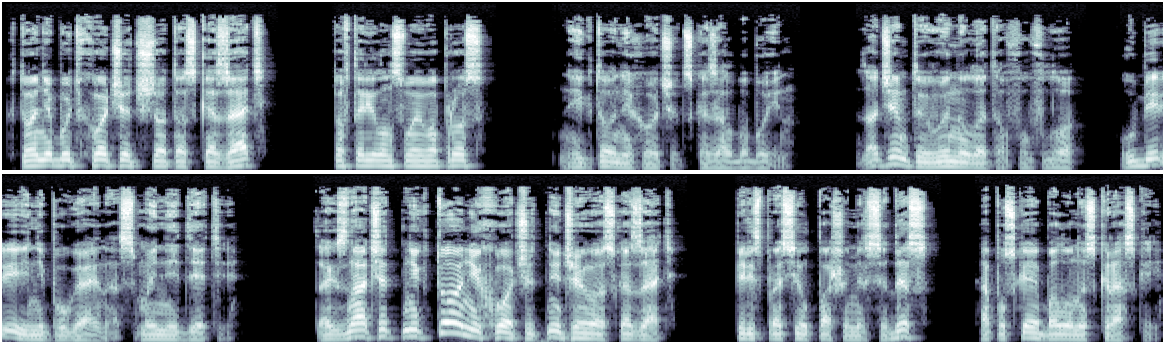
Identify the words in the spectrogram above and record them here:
«Кто-нибудь хочет что-то сказать?» — повторил он свой вопрос. «Никто не хочет», — сказал бабуин. «Зачем ты вынул это фуфло? Убери и не пугай нас, мы не дети». «Так значит, никто не хочет ничего сказать?» — переспросил Паша Мерседес, опуская баллоны с краской.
